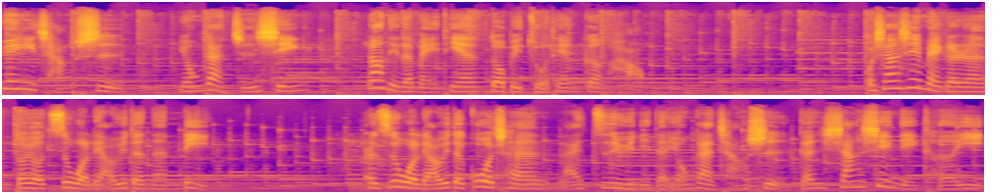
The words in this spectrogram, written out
愿意尝试，勇敢执行，让你的每天都比昨天更好。我相信每个人都有自我疗愈的能力，而自我疗愈的过程来自于你的勇敢尝试跟相信你可以。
